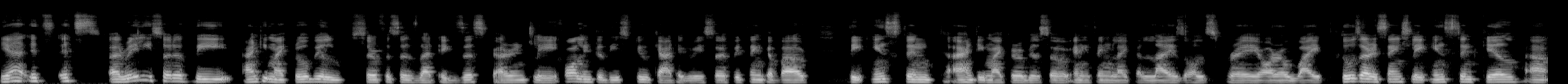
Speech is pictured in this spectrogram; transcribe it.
Yeah, it's it's uh, really sort of the antimicrobial surfaces that exist currently fall into these two categories. So if we think about the instant antimicrobial, so anything like a Lysol spray or a wipe, those are essentially instant kill uh.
